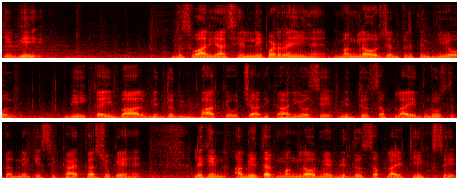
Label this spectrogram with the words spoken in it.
की भी दुश्वारियाँ झेलनी पड़ रही हैं। मंगलौर जनप्रतिनिधियों भी कई बार विद्युत विभाग के उच्च अधिकारियों से विद्युत सप्लाई दुरुस्त करने की शिकायत कर चुके हैं। लेकिन अभी तक मंगलौर में विद्युत सप्लाई ठीक से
